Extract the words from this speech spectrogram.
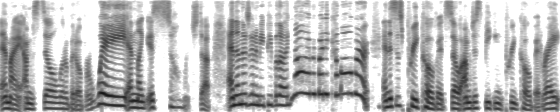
am I I'm still a little bit overweight and like it's so much stuff. And then there's going to be people that are like, "No, everybody come over." And this is pre-COVID, so I'm just speaking pre-COVID, right?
